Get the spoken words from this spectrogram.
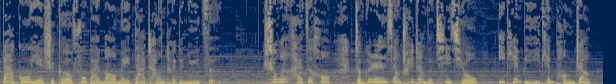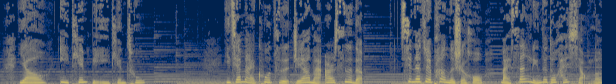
大姑也是个肤白貌美、大长腿的女子，生完孩子后，整个人像吹胀的气球，一天比一天膨胀，腰一天比一天粗。以前买裤子只要买二四的。现在最胖的时候，买三零的都还小了，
